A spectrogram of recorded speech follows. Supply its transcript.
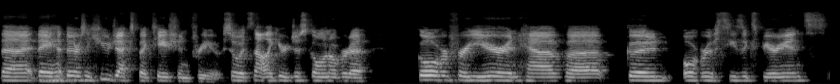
that they mm-hmm. there's a huge expectation for you. So it's not like you're just going over to go over for a year and have a good overseas experience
